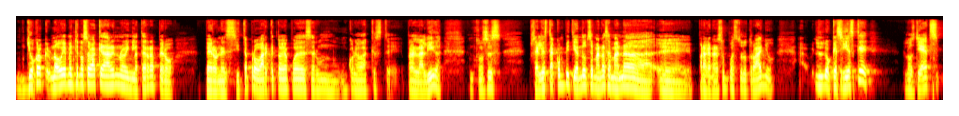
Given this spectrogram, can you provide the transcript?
yo creo que no, obviamente no se va a quedar en Nueva Inglaterra, pero pero necesita probar que todavía puede ser un, coreback este, para la liga. Entonces, pues él está compitiendo semana a semana eh, para ganar su puesto el otro año. Lo que sí es que los Jets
